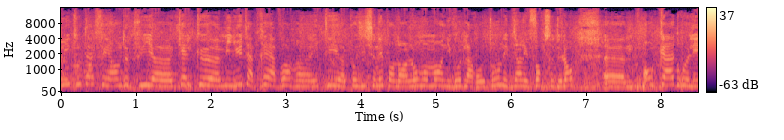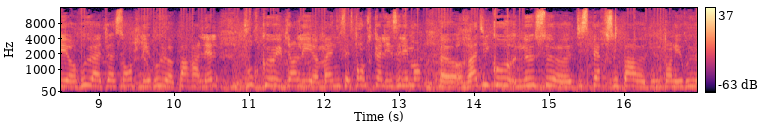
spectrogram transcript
Oui, tout à fait. Hein. Depuis euh, quelques minutes, après avoir euh, été euh, positionné pendant un long moment au niveau de la rotonde, eh bien, les forces de l'ordre encadrent les rues adjacentes, les rues parallèles, pour que eh bien, les manifestants, en tout cas les éléments radicaux, ne se dispersent pas donc, dans les rues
